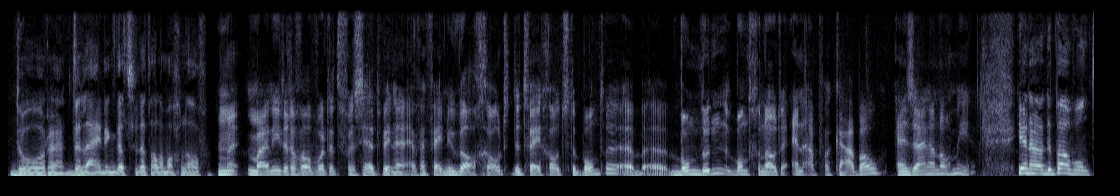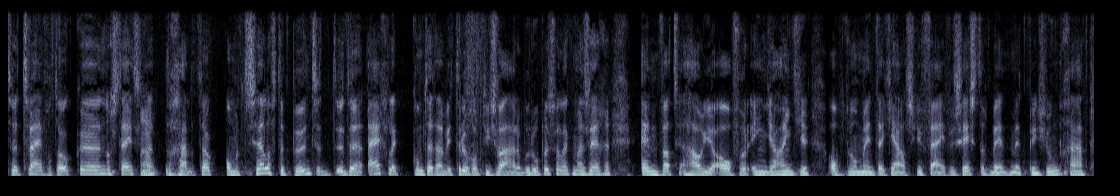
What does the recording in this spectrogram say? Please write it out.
door de leiding... dat ze dat allemaal geloven. Nee, maar in ieder geval wordt het verzet binnen FNV nu wel groot. De twee grootste bonden, bonden bondgenoten en Abfacabo. En zijn er nog meer? Ja, nou, de Bouwbond twijfelt ook nog steeds. Dan gaat het ook om hetzelfde punt. De, eigenlijk komt het dan weer terug op die zware beroepen, zal ik maar zeggen. En wat hou je over in je handje op het moment dat je als je 65 bent met pensioen gaat.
